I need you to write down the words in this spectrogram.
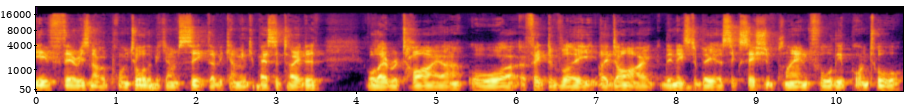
if there is no appointor, they become sick, they become incapacitated, or they retire or effectively they die, there needs to be a succession plan for the appointor.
